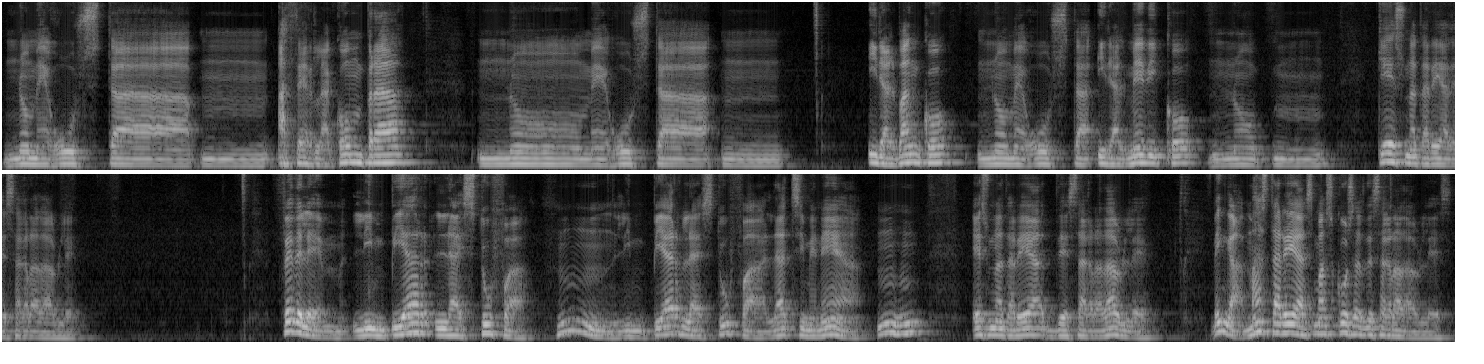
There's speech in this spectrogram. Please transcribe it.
No me gusta mm, hacer la compra. No me gusta mm, ir al banco. No me gusta ir al médico. No. ¿Qué es una tarea desagradable? Fedelem, limpiar la estufa. Hmm, limpiar la estufa, la chimenea. Es una tarea desagradable. Venga, más tareas, más cosas desagradables.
